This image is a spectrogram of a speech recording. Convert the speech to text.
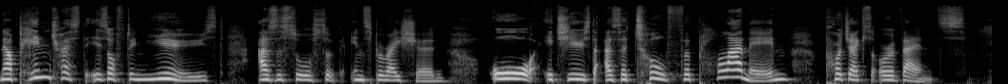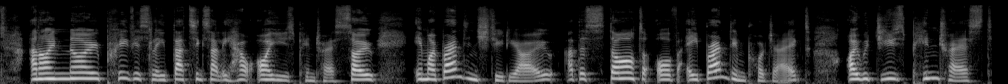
Now, Pinterest is often used as a source of inspiration or it's used as a tool for planning projects or events. And I know previously that's exactly how I use Pinterest. So, in my branding studio, at the start of a branding project, I would use Pinterest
